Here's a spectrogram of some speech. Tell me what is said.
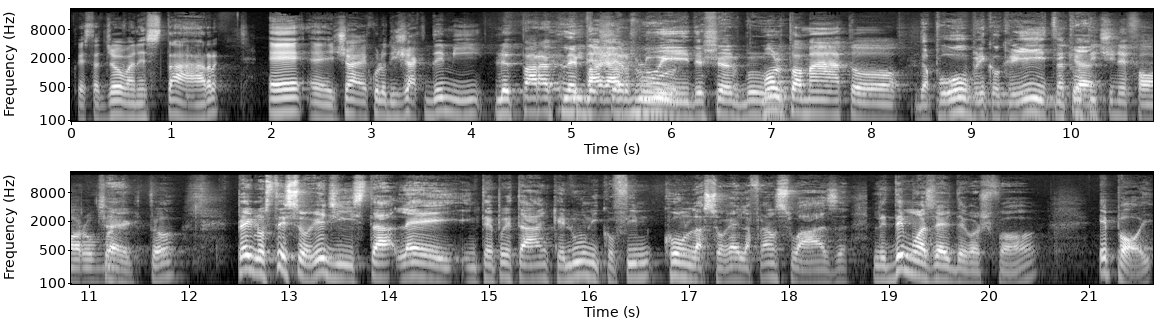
questa giovane star è eh, Gia- quello di Jacques Demy, Le Parapluie Le de parapluie Cherbourg, de Cherbourg. molto amato da pubblico, critica. da tutti i cineforum. Certo. Per lo stesso regista, lei interpreta anche l'unico film con la sorella Françoise, Le Demoiselles de Rochefort, e poi,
